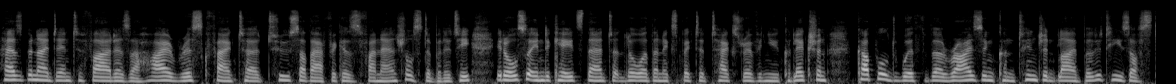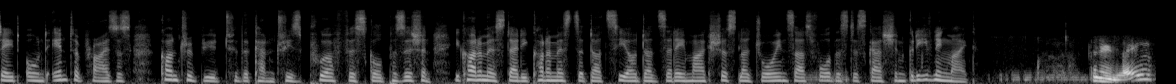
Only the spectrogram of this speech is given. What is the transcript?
has been identified as a high risk factor to South Africa's financial stability. It also indicates indicates that lower than expected tax revenue collection, coupled with the rising contingent liabilities of state owned enterprises, contribute to the country's poor fiscal position. Economist at economists.co.za, Mike Schussler, joins us for this discussion. Good evening, Mike. Good evening.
